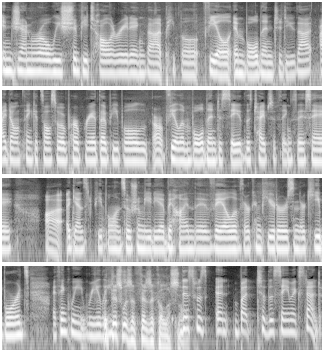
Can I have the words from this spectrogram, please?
in general, we should be tolerating that people feel emboldened to do that. I don't think it's also appropriate that people are, feel emboldened to say the types of things they say uh, against people on social media behind the veil of their computers and their keyboards. I think we really. But this was a physical assault. This was, and but to the same extent,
